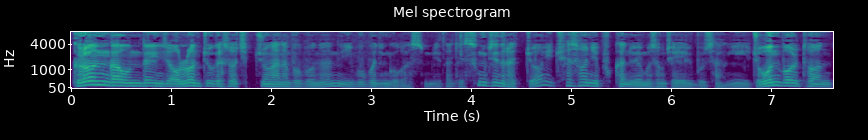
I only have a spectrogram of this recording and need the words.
그런 가운데 이제 언론 쪽에서 집중하는 부분은 이 부분인 것 같습니다. 이제 승진을 했죠. 이 최선희 북한 외무성 제1부상이 존 볼턴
